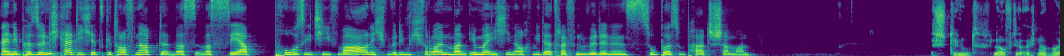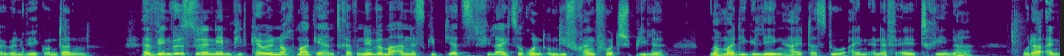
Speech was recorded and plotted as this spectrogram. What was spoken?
eine Persönlichkeit, die ich jetzt getroffen habe, was, was sehr positiv war. Und ich würde mich freuen, wann immer ich ihn auch wieder treffen würde, denn er ist ein super sympathischer Mann. Bestimmt, lauft ihr euch nochmal über den Weg und dann. Äh, wen würdest du denn neben Pete Carroll nochmal gern treffen? Nehmen wir mal an, es gibt jetzt vielleicht so rund um die Frankfurt-Spiele nochmal die Gelegenheit, dass du einen NFL-Trainer oder einen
